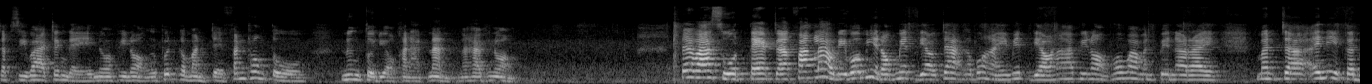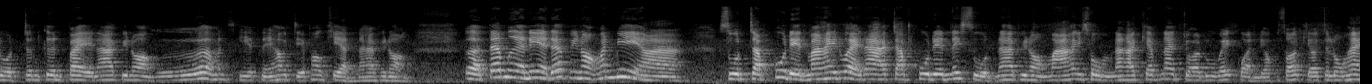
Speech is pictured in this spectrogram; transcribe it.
จักสีว่าจังใดเนาะพี่น้องเออเพิ่อนก็มั่นใจฟันท่องโตหนึ่งตัวเดียวขนาดนั้นนะคะ พี่น้อง แต่ว่าสูตรแตกจากฟังเล่านี่บ่มีดอกเม็ดเดียวจ้างก็บ่ให้เม็ดเดียวนะคะพี่น้องเพราะว่ามันเป็นอะไร มันจะไอ้นี่กระโดดจนเกินไปนะคะพี่น้องเออมันเฮ็ดให้เฮาเจ็บเฮาแค้นนะคะพี่น้องเออแต่เมื่อนี้เด้อพี่น้องมันมีอ่าสูตรจับคู่เด่นมาให้ด้วยนะคะจับคู่เด่นในสูตรนะคะพี่น้องมาให้ชมนะคะ แคปหน้าจอดูไว้ก่อนเดี๋ยวซอสเขียวจะลงให้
